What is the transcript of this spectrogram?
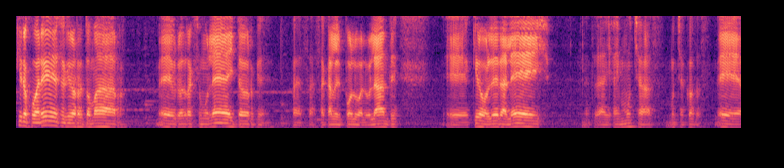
Quiero jugar eso, quiero retomar eh, Euro Truck Simulator, que, para sa- sacarle el polvo al volante. Eh, quiero volver al Age. Hay, hay muchas, muchas cosas. Eh,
